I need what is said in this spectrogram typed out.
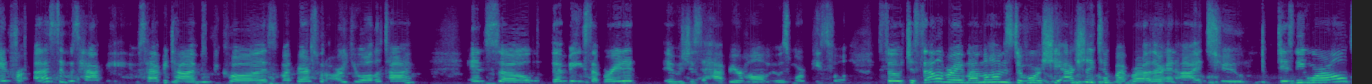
And for us, it was happy. It was happy times because my parents would argue all the time. And so, them being separated, it was just a happier home. It was more peaceful. So, to celebrate my mom's divorce, she actually took my brother and I to Disney World.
